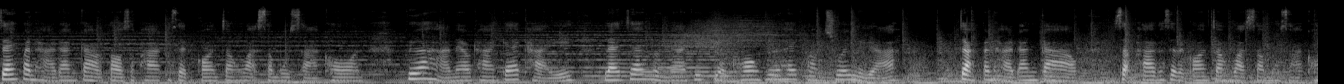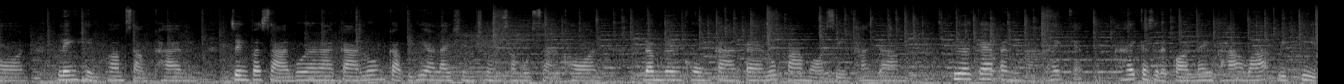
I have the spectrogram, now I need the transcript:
แจ้งปัญหาดังกล่าวต่อสภาเกษตรกรจังหวัดสมุทรสาคร เพื่อหาแนวทางแก้ไข และแจ้งหน่วยงานที่เกี่ยวข้องเพื่อให้ความช่วยเหลือ จากปัญหาดังกล่าว สภาเกษตรกรจังหวัดสมุทรสาคร เล็งเห็นความสำคัญ จึงประสานบูรณาการร่วมกับวิทยาลัยชุมชนสมุทรสาครดำเนินโครงการแปรรูปปลาหมอสีคางดำเพื่อแก้ปัญหาให้ให้เกษตรกรในภาวะวิกฤต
